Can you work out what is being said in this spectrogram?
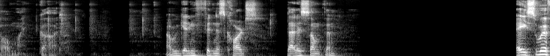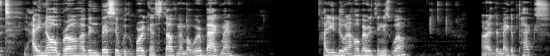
Oh my god. Are we getting fitness cards? That is something. Hey Swift, I know bro. I've been busy with work and stuff, man, but we're back, man. How you doing? I hope everything is well. Alright, the mega packs.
